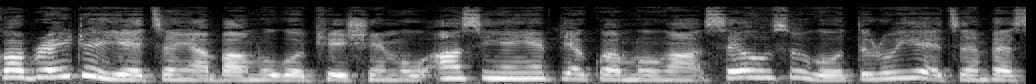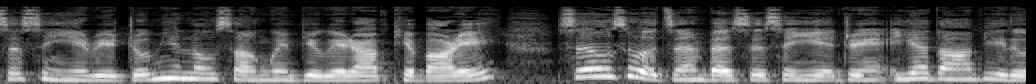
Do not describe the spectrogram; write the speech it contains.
ကော်ပိုရိတ်တွေရဲ့ကြံရပါမှုကိုဖြည့်ရှင်းမှုအာဆီယံရဲ့ပြက်ကွက်မှုကစေအုပ်စုကိုသူတို့ရဲ့အကြမ်းဖက်ဆက်ဆင်ရေးတွေတိုးမြင့်လှုံ့ဆော်ခွင့်ပြုခဲ့တာဖြစ်ပါတယ်။စေအုပ်စုအကြမ်းဖက်ဆက်ဆင်ရေးအတွင်းအရသာပြည်သူ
